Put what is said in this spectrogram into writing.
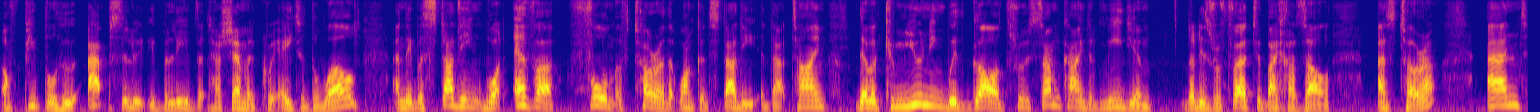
of people who absolutely believed that Hashem had created the world, and they were studying whatever form of Torah that one could study at that time. They were communing with God through some kind of medium that is referred to by Chazal as Torah, and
